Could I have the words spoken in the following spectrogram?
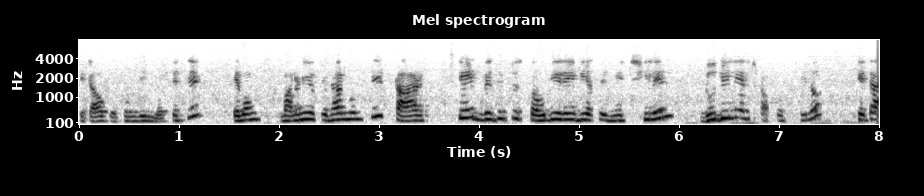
সেটাও প্রথম দিন বসেছে এবং মাননীয় প্রধানমন্ত্রী তার স্টেট ভিজিট টু সৌদি আরেবিয়াতে ছিলেন। দুদিনের শপথ ছিল। সেটা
